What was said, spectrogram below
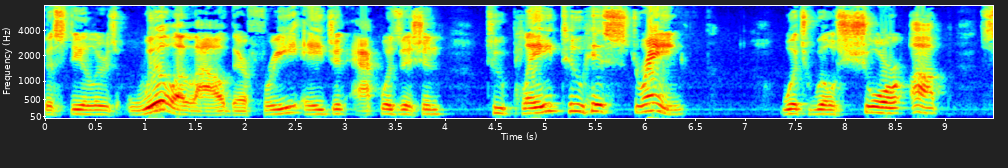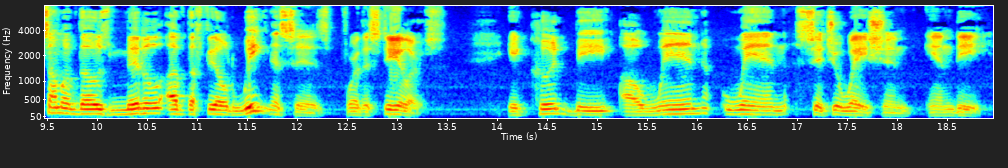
The Steelers will allow their free agent acquisition to play to his strength, which will shore up some of those middle of the field weaknesses for the Steelers. It could be a win win situation indeed.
